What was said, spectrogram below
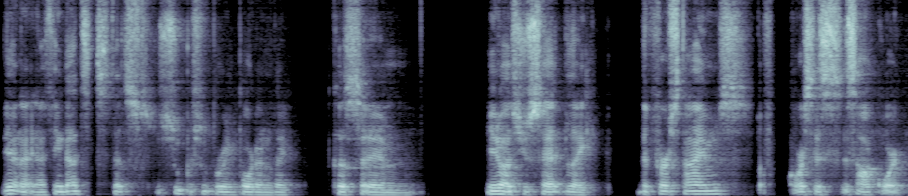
Yeah and I, think that's that's super super important like because um you know, as you said, like the first times, of course, it's, it's awkward.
